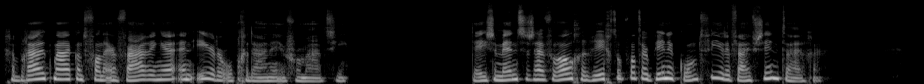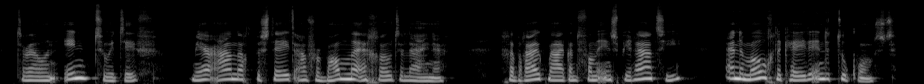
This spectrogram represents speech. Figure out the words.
Gebruikmakend van ervaringen en eerder opgedane informatie. Deze mensen zijn vooral gericht op wat er binnenkomt via de vijf zintuigen. Terwijl een intuitive meer aandacht besteedt aan verbanden en grote lijnen, gebruikmakend van inspiratie en de mogelijkheden in de toekomst.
